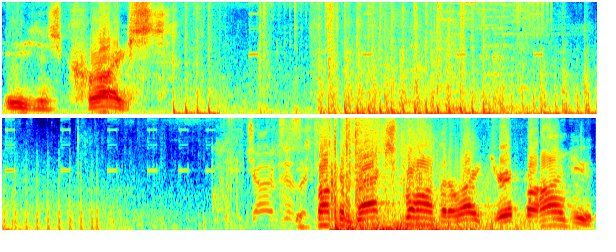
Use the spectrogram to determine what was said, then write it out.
Jesus Christ. Charges fucking back spawn to the right, drip behind you.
